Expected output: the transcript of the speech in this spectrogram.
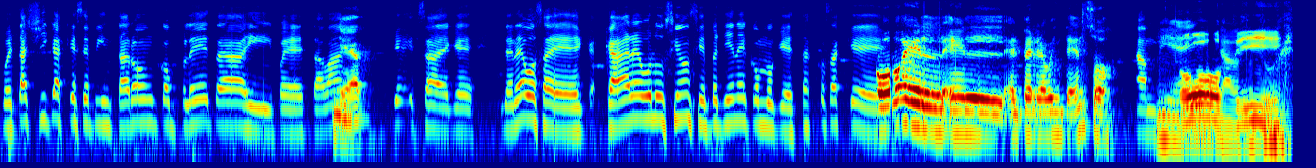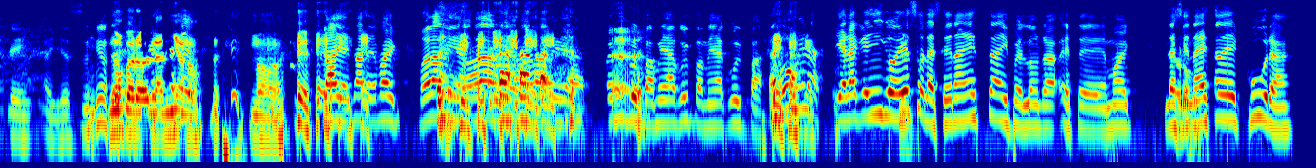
pues estas chicas que se pintaron completas y pues estaban, que, ¿sabes? Que de nuevo, ¿sabes? cada evolución siempre tiene como que estas cosas que... O el, el, el perreo intenso. También. Oh, sí. No, pero la niña no. no. Dale, dale, Mike. Mala mía, mala mía, mala mía. Culpa, mía culpa, mía culpa. Oh, mira, y ahora que digo eso, la escena esta, y perdón, este, Mike, la escena esta de cura,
